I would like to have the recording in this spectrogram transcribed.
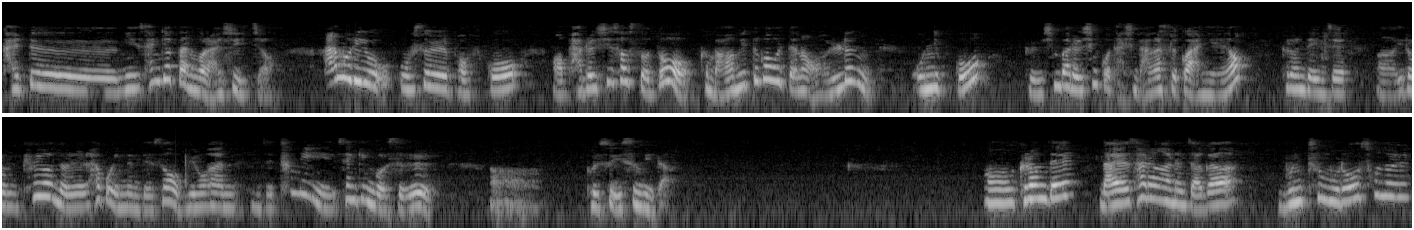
갈등이 생겼다는 걸 알 수 있죠. 아무리 옷을 벗고 어, 발을 씻었어도 그 마음이 뜨거울 때는 얼른 옷 입고 그 신발을 신고 다시 나갔을 거 아니에요? 그런데 이제 어, 이런 표현을 하고 있는 데서 묘한 이제 틈이 생긴 것을 어, 볼 수 있습니다. 어, 그런데 나의 사랑하는 자가 문틈으로 손을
